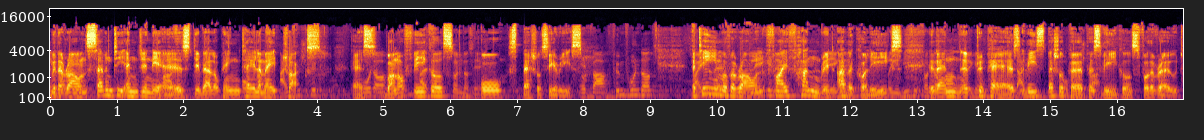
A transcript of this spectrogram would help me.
with around 70 engineers developing tailor-made trucks as one-off vehicles or special series. A team of around 500 other colleagues then uh, prepares these special-purpose vehicles for the road,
